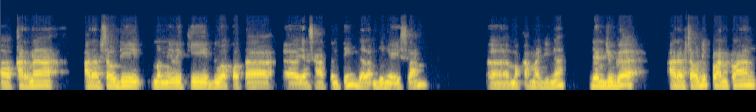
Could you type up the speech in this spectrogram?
uh, karena Arab Saudi memiliki dua kota uh, yang sangat penting dalam dunia Islam, uh, Mekah Madinah, dan juga Arab Saudi pelan-pelan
